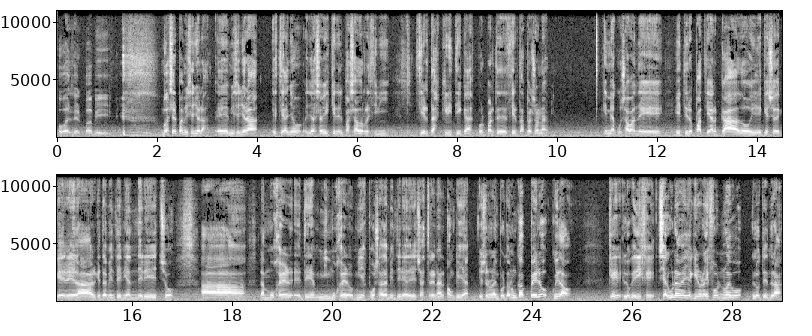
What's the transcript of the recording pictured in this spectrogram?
no va a ser para mí. Va a ser para mi señora. Eh, mi señora, este año, ya sabéis que en el pasado recibí ciertas críticas por parte de ciertas personas que me acusaban de heteropatriarcado y de que eso de que heredar, que también tenían derecho a la mujer, eh, mi mujer o mi esposa también tenía derecho a estrenar, aunque ella eso no le ha importado nunca, pero cuidado, que lo que dije, si alguna vez ella quiere un iPhone nuevo, lo tendrá,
